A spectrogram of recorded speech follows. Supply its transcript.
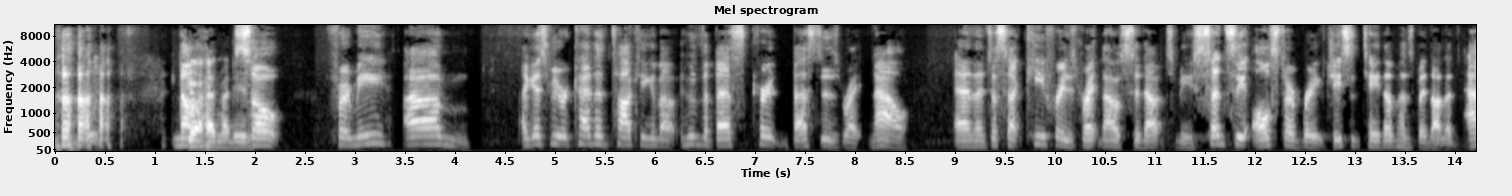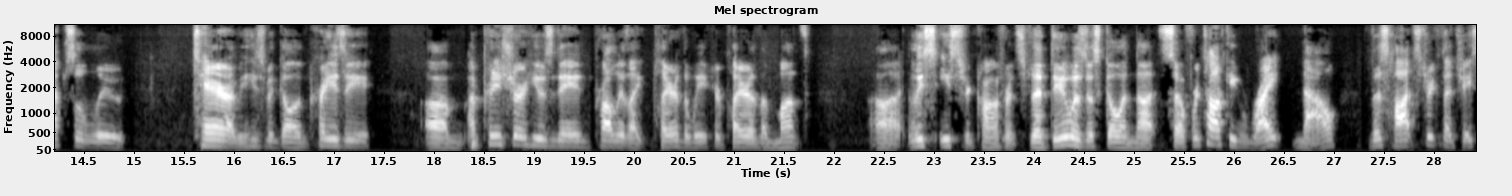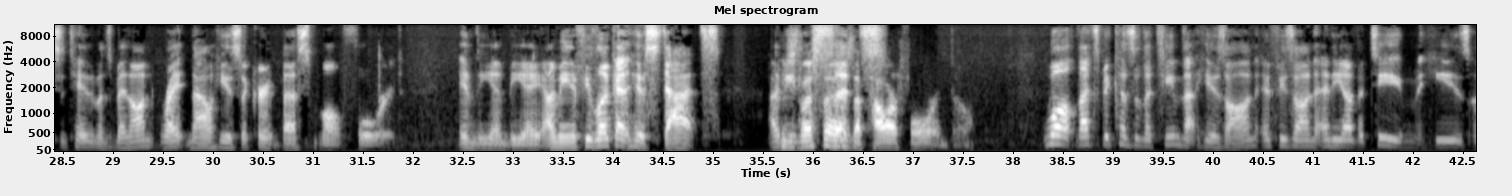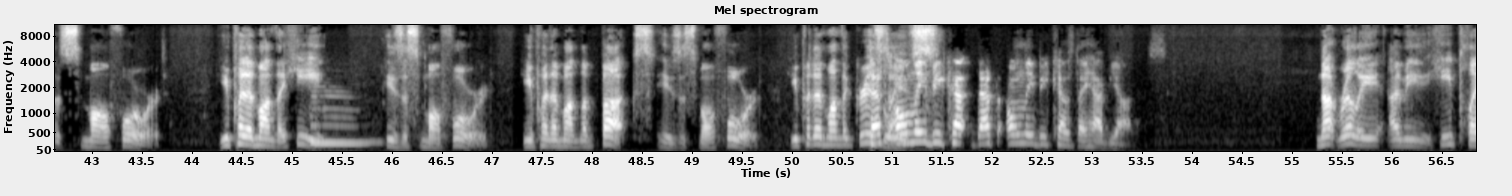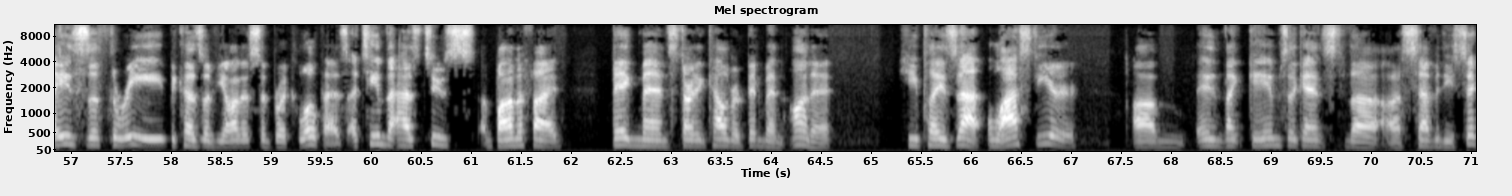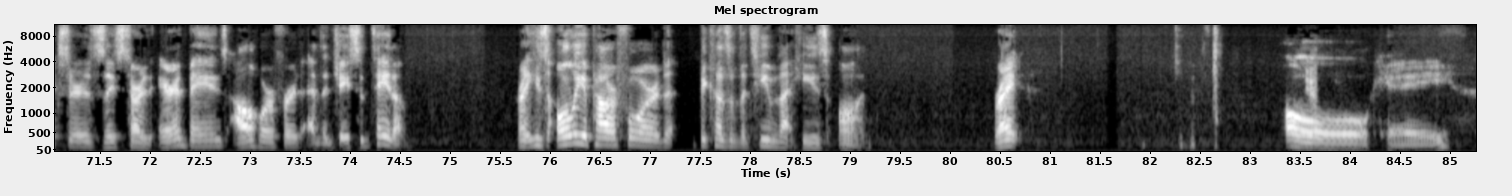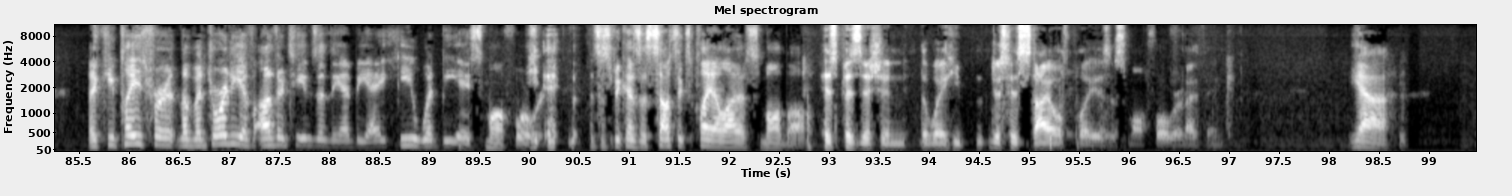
no. Go ahead, my dude. So, for me, um, I guess we were kind of talking about who the best current best is right now, and then just that key phrase "right now" stood out to me. Since the All Star break, Jayson Tatum has been on an absolute tear. I mean, he's been going crazy. Um, I'm pretty sure he was named probably like Player of the Week or Player of the Month, uh, at least Eastern Conference. The dude was just going nuts. So if we're talking right now, this hot streak that Jayson Tatum has been on right now, he's the current best small forward in the NBA. I mean, if you look at his stats, I He's mean, listed as a power forward, though. Well, that's because of the team that he is on. If he's on any other team, he's a small forward. You put him on the Heat, mm. he's a small forward. You put him on the Bucks, he's a small forward. You put him on the Grizzlies. That's only because that's only because they have Giannis. Not really. I mean, he plays the three because of Giannis and Brook Lopez, a team that has two s- bona fide big men, starting caliber big men on it. He plays that. Last year, um, in like games against the uh, 76ers, they started Aron Baynes, Al Horford, and then Jayson Tatum. Right? He's only a power forward because of the team that he's on. Right? Okay. Like he plays for the majority of other teams in the NBA, he would be a small forward. He- It's just because the Celtics play a lot of small ball. his position, the way he, just his style of play is a small forward. I think. Yeah.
